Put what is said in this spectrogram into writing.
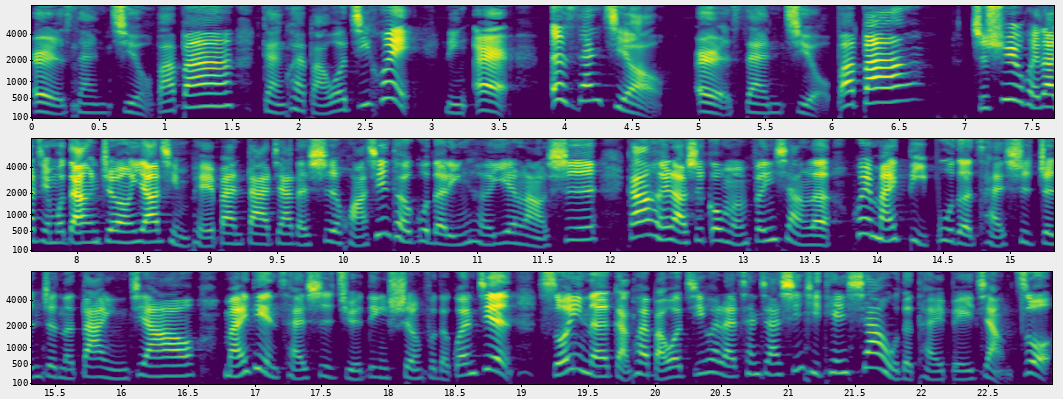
二三九八八，赶快把握机会，零二二三九二三九八八。持续回到节目当中，邀请陪伴大家的是华信投顾的林和燕老师。刚刚何燕老师跟我们分享了，会买底部的才是真正的大赢家哦，买点才是决定胜负的关键。所以呢，赶快把握机会来参加星期天下午的台北讲座。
